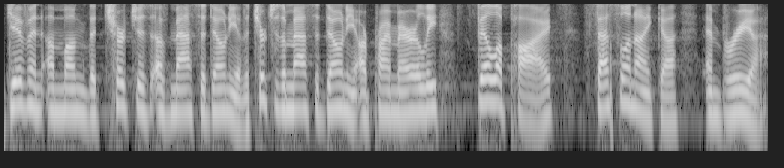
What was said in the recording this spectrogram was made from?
given among the churches of Macedonia. The churches of Macedonia are primarily Philippi, Thessalonica, and Berea.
